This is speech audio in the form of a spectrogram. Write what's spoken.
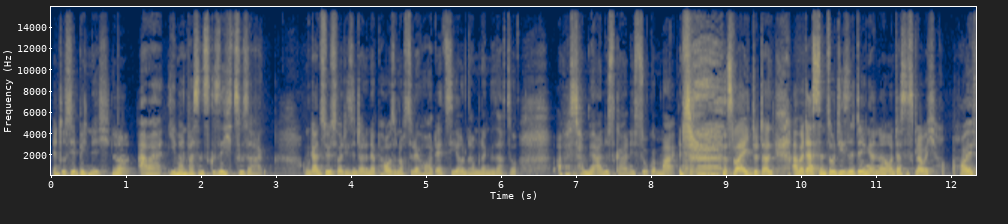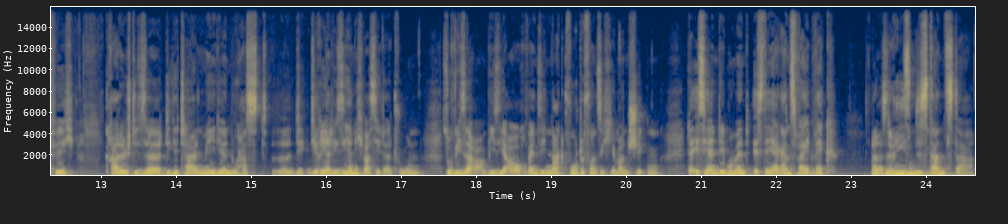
interessiert mich nicht. Ne? Aber jemand was ins Gesicht zu sagen. Und ganz süß war, die sind dann in der Pause noch zu der Horterzieherin und haben dann gesagt so, aber das haben wir alles gar nicht so gemeint. das war echt total. Aber das sind so diese Dinge, ne? Und das ist, glaube ich, häufig gerade durch diese digitalen Medien, du hast, äh, die, die, realisieren nicht, was sie da tun. So wie sie, wie sie auch, wenn sie ein Nacktfoto von sich jemandem schicken, da ist ja in dem Moment, ist der ja ganz weit weg. Ne, das ist eine Riesendistanz da.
